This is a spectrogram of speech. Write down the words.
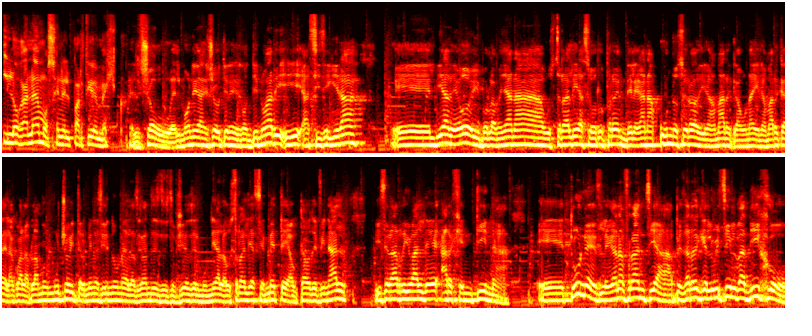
y lo ganamos en el partido de México. El show, el Money Line Show tiene que continuar y, así seguirá. Eh, el día de hoy, por la mañana, Australia sorprende, le gana 1-0 a Dinamarca, una Dinamarca de la cual hablamos mucho y termina siendo una de las grandes decepciones del Mundial. Australia se mete a octavos de final y será rival de Argentina. Eh, Túnez le gana a Francia, a pesar de que Luis Silva dijo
